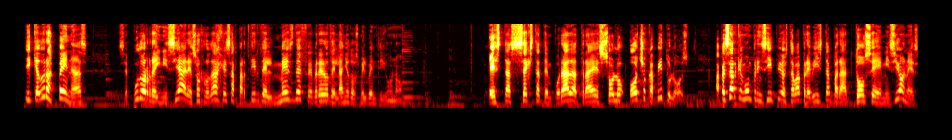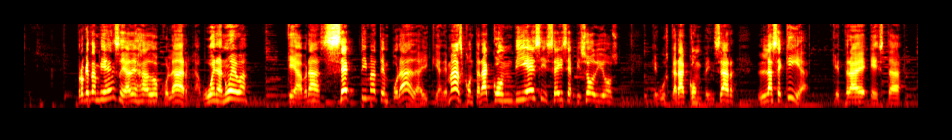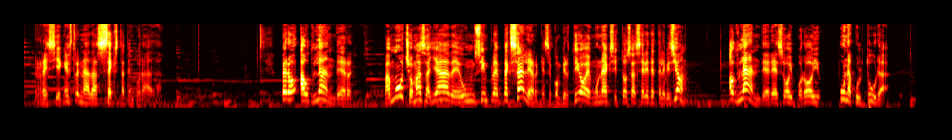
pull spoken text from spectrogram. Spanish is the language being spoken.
y que a duras penas se pudo reiniciar esos rodajes a partir del mes de febrero del año 2021. Esta sexta temporada trae solo ocho capítulos, a pesar que en un principio estaba prevista para 12 emisiones, pero que también se ha dejado colar la buena nueva que habrá séptima temporada y que además contará con 16 episodios que buscará compensar la sequía que trae esta recién estrenada sexta temporada. Pero Outlander va mucho más allá de un simple bestseller que se convirtió en una exitosa serie de televisión. Outlander es hoy por hoy una cultura,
